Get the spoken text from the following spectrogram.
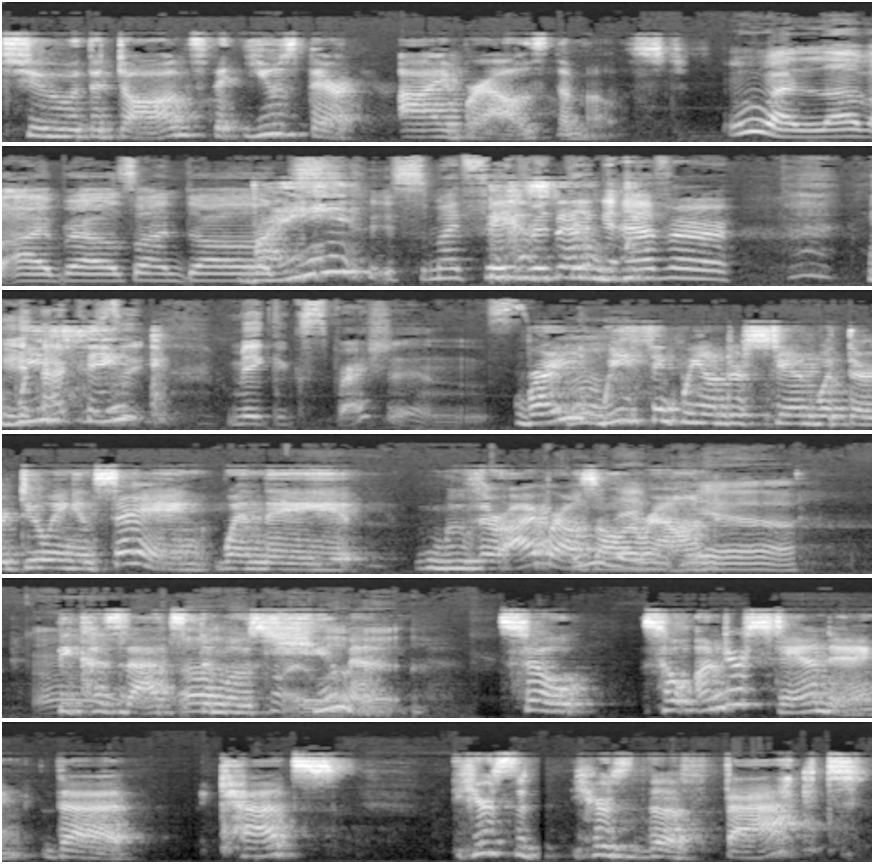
to the dogs that use their eyebrows the most. Ooh, I love eyebrows on dogs. Right? It's my favorite thing we, ever. We yeah, think make expressions. Right? Oh. We think we understand what they're doing and saying when they move their eyebrows all around. Yeah. Because that's oh, the most human. So so understanding that cats here's the here's the fact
